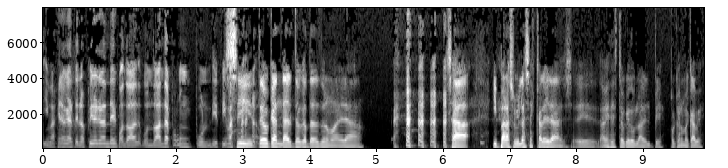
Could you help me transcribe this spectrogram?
yo imagino que al tener los pies grandes, cuando, cuando andas, pum, pum, y encima... Sí, tengo que andar, tengo que andar de una manera. O sea, y para subir las escaleras, eh, a veces tengo que doblar el pie, porque no me cabe.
